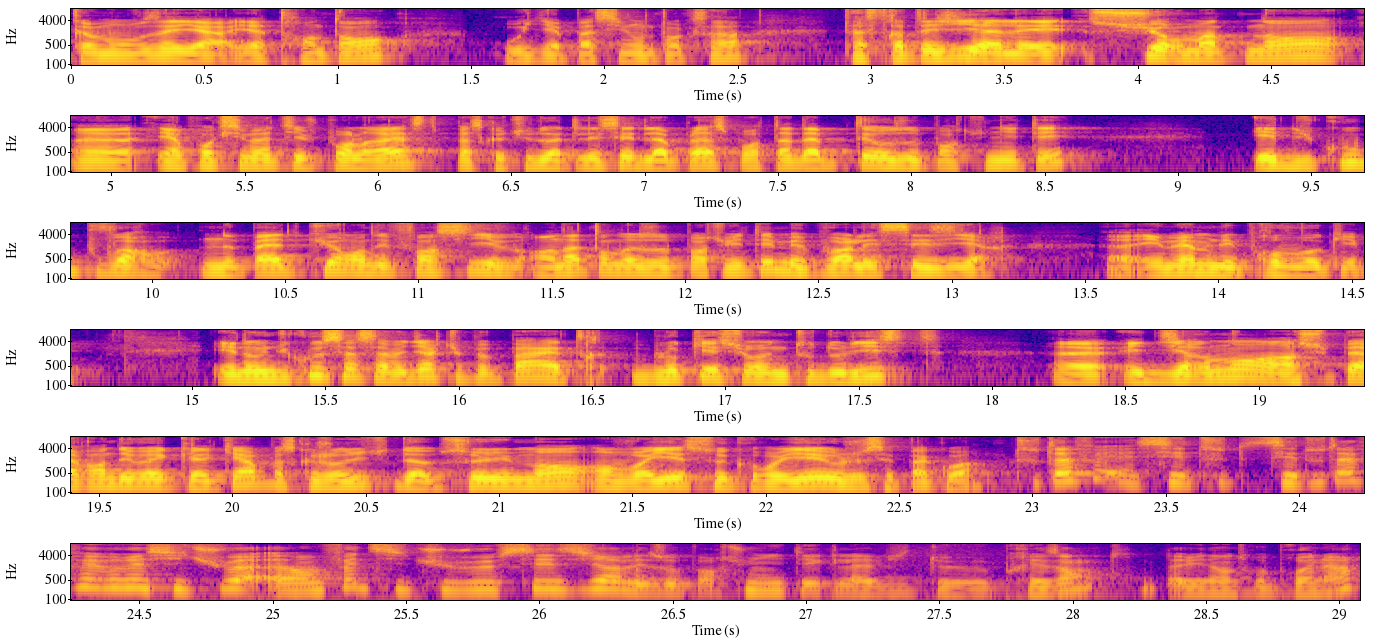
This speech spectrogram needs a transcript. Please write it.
comme on faisait il y, a, il y, a, 30 ans, ou il n'y a pas si longtemps que ça. Ta stratégie, elle est sûre maintenant et approximative pour le reste, parce que tu dois te laisser de la place pour t'adapter aux opportunités et du coup pouvoir ne pas être que en défensive en attendant les opportunités, mais pouvoir les saisir et même les provoquer. Et donc, du coup, ça, ça veut dire que tu peux pas être bloqué sur une to-do list euh, et dire non à un super rendez-vous avec quelqu'un parce qu'aujourd'hui, tu dois absolument envoyer ce courrier ou je sais pas quoi. Tout à fait, c'est tout, tout, à fait vrai. Si tu as, en fait, si tu veux saisir les opportunités que la vie te présente, ta vie d'entrepreneur,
